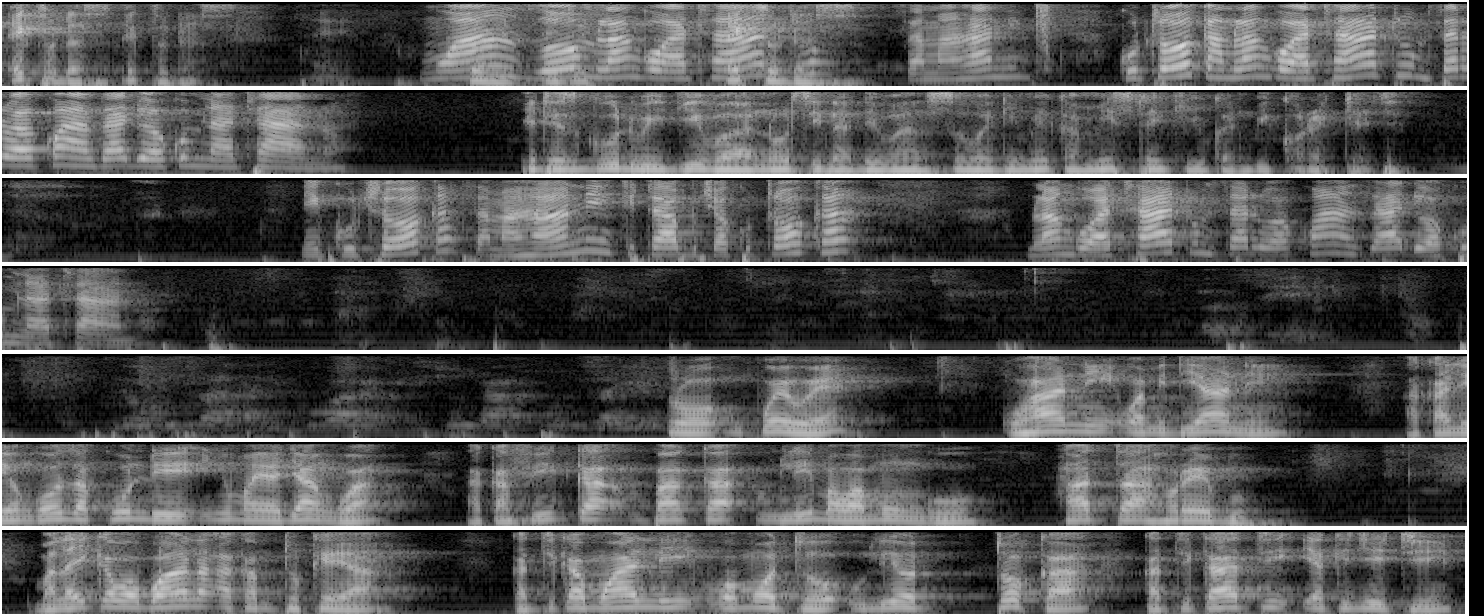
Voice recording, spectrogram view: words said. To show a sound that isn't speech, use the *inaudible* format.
Exodus. Exodus. mwanzo Sorry, mlango wa tatu Exodus. Samahani. Kutoka mlango wa tatu mstari wa kwanza hadi wa kumi na tano. It is good we give our notes in advance so when you make a mistake, you can be corrected. ni kutoka samahani kitabu cha kutoka mlango wa tatu mstari wa kwanza hadi wa kumi na tano. Mkwewe kuhani wa midiani akaliongoza kundi nyuma ya jangwa akafika mpaka mlima wa mungu hata horebu. Malaika wa bwana akamtokea katika mwali wa moto uliotoka katikati ya kijiti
